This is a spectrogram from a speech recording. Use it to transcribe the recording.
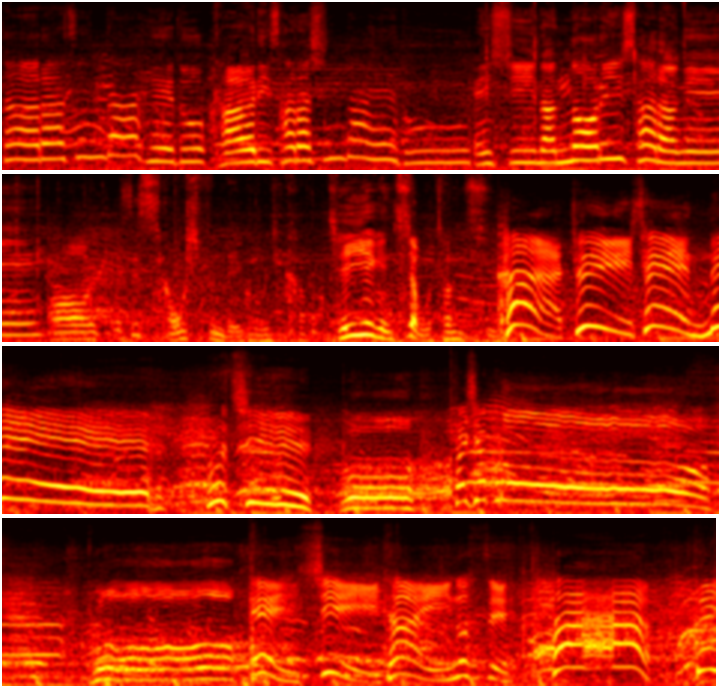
사라진다 해도 가을이 사라진다 해도 NC 난 너를 사랑해. 어 SSG 가고 싶은데 이거 보니까. 제이 얘기는 진짜 못 참지. 하나 둘셋넷! 그렇지. 오 다시 앞으로! 오 NC 다이노스. 아! 벨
